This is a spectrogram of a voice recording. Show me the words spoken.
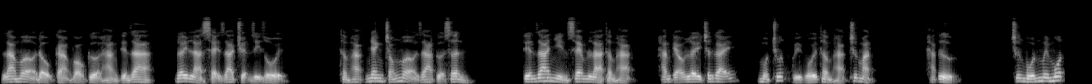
Là mở đậu cả vỏ cửa hàng tiền ra, đây là xảy ra chuyện gì rồi? Thẩm hạc nhanh chóng mở ra cửa sân. Tiền ra nhìn xem là thẩm hạc, hắn kéo lây chân gãy, một chút quỷ gối thẩm hạc trước mặt. Hạc tử, chương bốn mươi mốt,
